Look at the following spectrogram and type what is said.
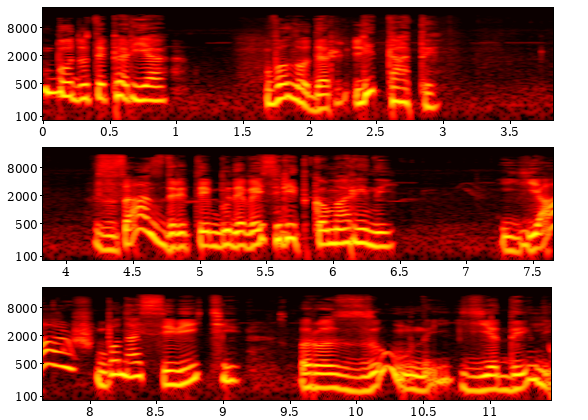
Буду тепер я, володар, літати. Заздрити буде весь рід комариний. Я ж бо на світі розумний, єдиний.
